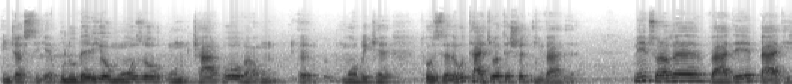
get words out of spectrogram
اینجاست دیگه. بلوبری و موز و اون کربو و اون مرغی که توضیح داده بود ترکیباتش شد این وعده. میریم سراغ وعده بعدی.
